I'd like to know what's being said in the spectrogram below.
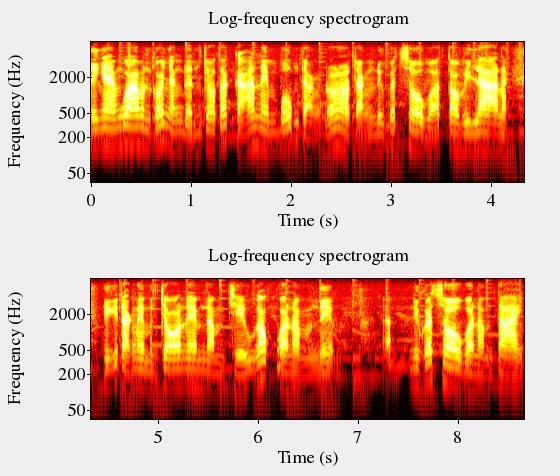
Thì ngày hôm qua mình có nhận định cho tất cả anh em bốn trận đó là trận Newcastle và Aston Villa này. Thì cái trận này mình cho anh em nằm xỉu góc và nằm niệm Newcastle và nằm tài.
